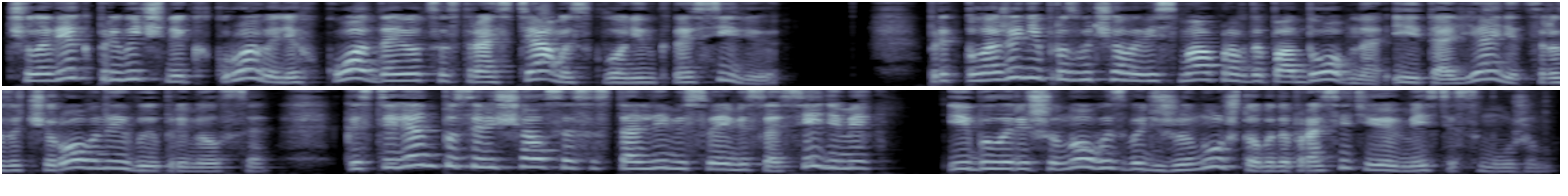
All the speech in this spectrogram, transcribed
Человек, привычный к крови, легко отдается страстям и склонен к насилию. Предположение прозвучало весьма правдоподобно, и итальянец, разочарованный, выпрямился. Костелян посовещался с остальными своими соседями, и было решено вызвать жену, чтобы допросить ее вместе с мужем.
